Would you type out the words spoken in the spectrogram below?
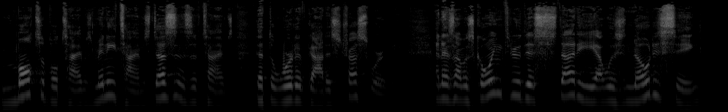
multiple times, many times, dozens of times, that the Word of God is trustworthy. And as I was going through this study, I was noticing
